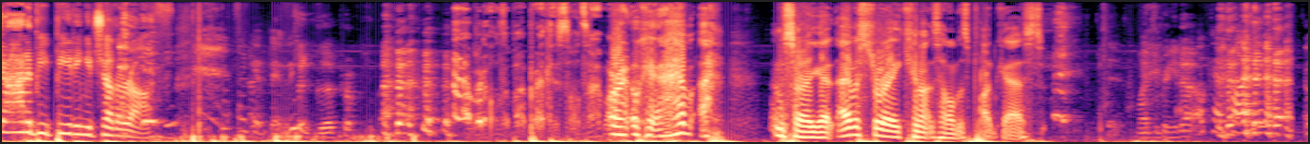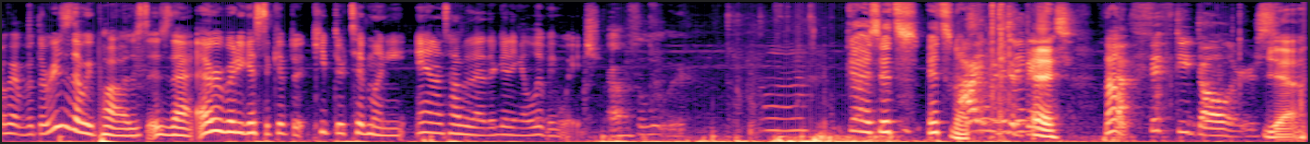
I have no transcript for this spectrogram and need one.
gotta be beating each other off. Okay, baby. A good. I've been holding my breath this whole time. All right, okay. I have. I, I'm sorry, guys. I have a story I cannot tell on this podcast. Why'd you bring it up? Okay, pause. okay, but the reason that we paused is that everybody gets to keep their keep their tip money, and on top of that, they're getting a living wage. Absolutely. Guys, it's it's not. I would debate Hey, that not. fifty dollars Yeah.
